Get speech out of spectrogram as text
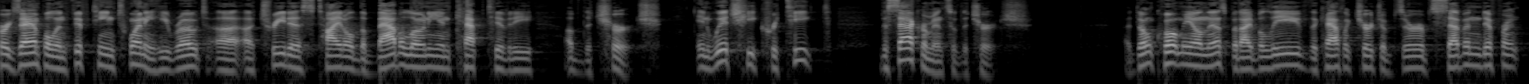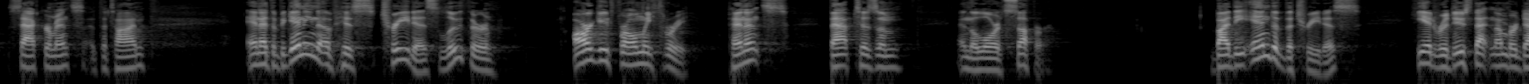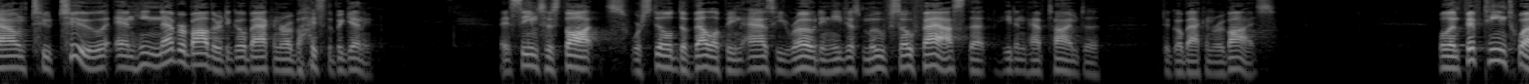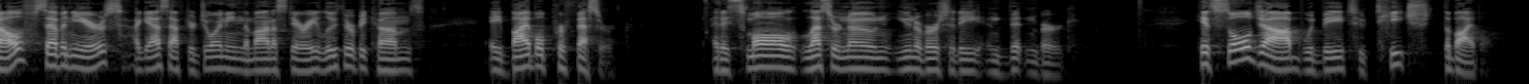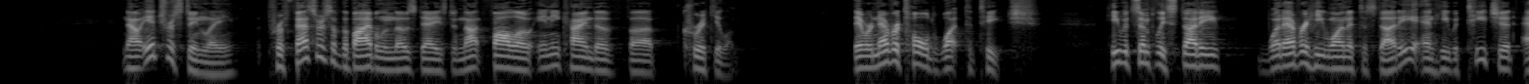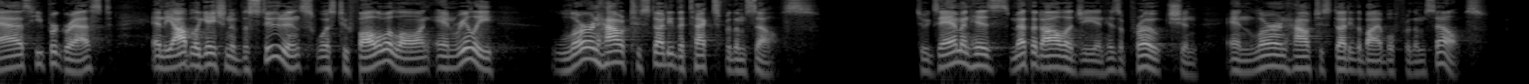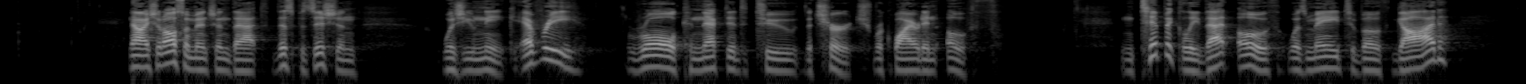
For example, in 1520, he wrote a, a treatise titled The Babylonian Captivity of the Church, in which he critiqued the sacraments of the church. Uh, don't quote me on this, but I believe the Catholic Church observed seven different sacraments at the time. And at the beginning of his treatise, Luther argued for only three penance, baptism, and the Lord's Supper. By the end of the treatise, he had reduced that number down to two, and he never bothered to go back and revise the beginning. It seems his thoughts were still developing as he wrote, and he just moved so fast that he didn't have time to, to go back and revise. Well, in 1512, seven years, I guess, after joining the monastery, Luther becomes a Bible professor at a small, lesser known university in Wittenberg. His sole job would be to teach the Bible. Now, interestingly, professors of the Bible in those days did not follow any kind of uh, curriculum. They were never told what to teach. He would simply study whatever he wanted to study, and he would teach it as he progressed. And the obligation of the students was to follow along and really learn how to study the text for themselves, to examine his methodology and his approach, and, and learn how to study the Bible for themselves. Now, I should also mention that this position was unique. Every role connected to the church required an oath. And typically, that oath was made to both God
